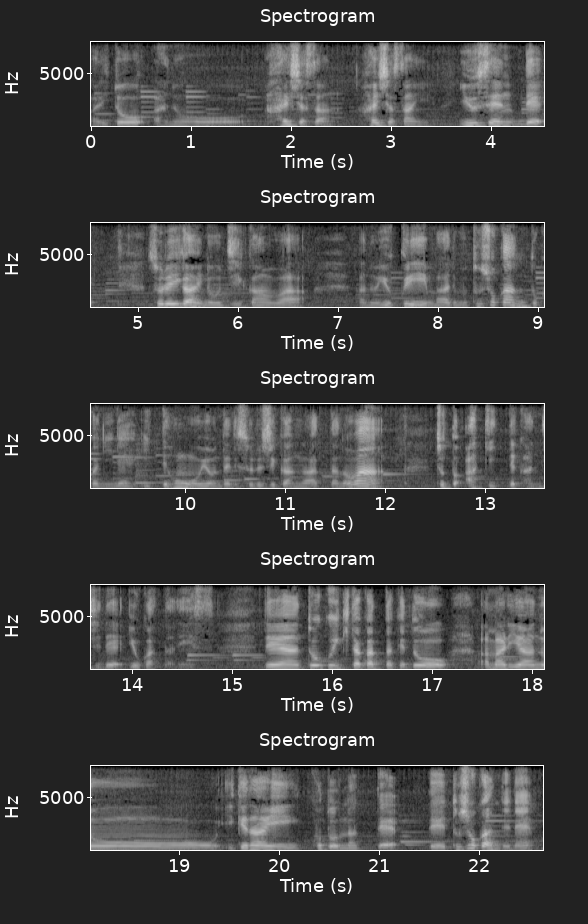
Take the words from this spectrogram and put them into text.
割とあの歯医者さん歯医者さん優先でそれ以外の時間はあのゆっくりまあでも図書館とかにね行って本を読んだりする時間があったのはちょっと秋って感じで良かったです。で遠く行きたかったけどあまりあの行けないことになってで図書館でね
